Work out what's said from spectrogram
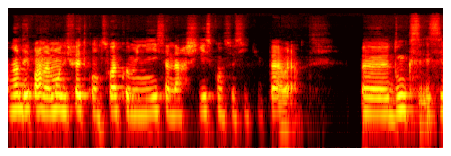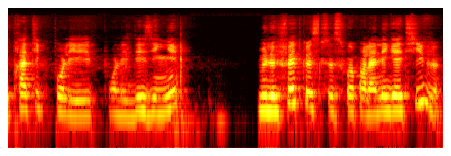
indépendamment du fait qu'on soit communiste, anarchiste, qu'on ne se situe pas. Voilà. Euh, donc, c'est pratique pour les, pour les désigner. Mais le fait que ce soit par la négative,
